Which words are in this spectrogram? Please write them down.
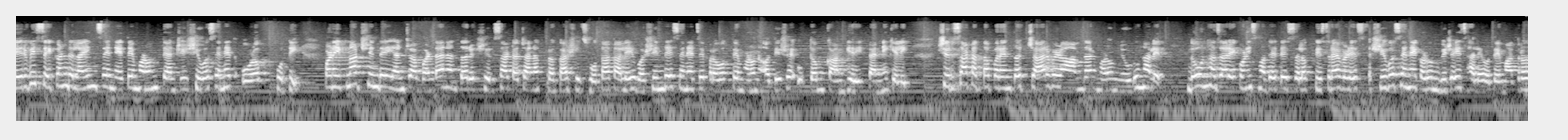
एरवी सेकंड लाईनचे नेते म्हणून त्यांची शिवसेनेत ओळख होती. पण एकनाथ शिंदे यांच्या बंडानंतर शिरसाट अचानक प्रकाशित होतात आले व शिंदे सेनेचे प्रवक्ते म्हणून अतिशय उत्तम कामगिरी त्यांनी केली. शिरसाट आतापर्यंत चार वेळा आमदार म्हणून निवडून आलेत. दोन हजार एकोणीसमध्ये ते सलग तिसऱ्या वेळेस शिवसेनेकडून विजयी झाले होते. मात्र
